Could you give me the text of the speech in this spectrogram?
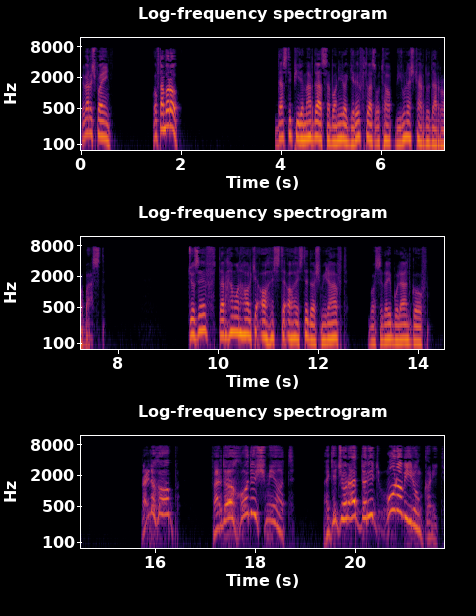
ببرش پایین. گفتم برو. دست پیرمرد عصبانی را گرفت و از اتاق بیرونش کرد و در را بست. جوزف در همان حال که آهسته آهسته داشت می‌رفت با صدای بلند گفت خیلی خوب! فردا خودش میاد. اگه جرأت دارید اونو بیرون کنید.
